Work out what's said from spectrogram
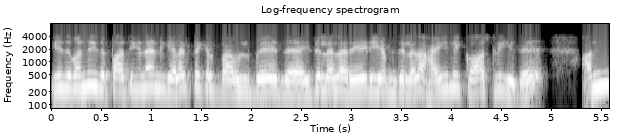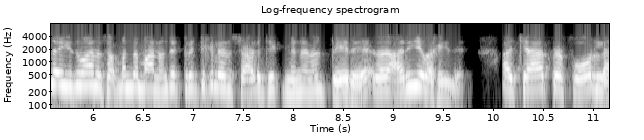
இது வந்து இது பார்த்தீங்கன்னா, நீங்க எலக்ட்ரிக்கல் பல்பு இந்த இதுலலாம் ரேடியம் இதுலலாம் ஹைலி காஸ்ட்லி இது. அந்த இதுவான சம்பந்தமான வந்து கிரிட்டிக்கல் அண்ட் ஸ்ட்ராட்டஜிக் மினரல் பேர் அதாவது அரிய வகை இது. அது சாப்டர் ஃபோரில்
